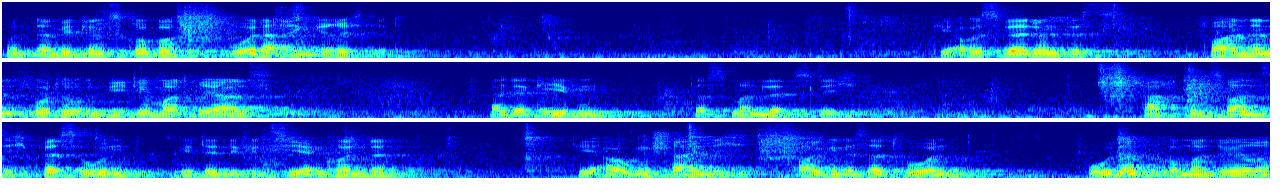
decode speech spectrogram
Und eine Ermittlungsgruppe wurde eingerichtet. Die Auswertung des vorhandenen Foto- und Videomaterials hat ergeben, dass man letztlich 28 Personen identifizieren konnte, die augenscheinlich Organisatoren oder Kommandeure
